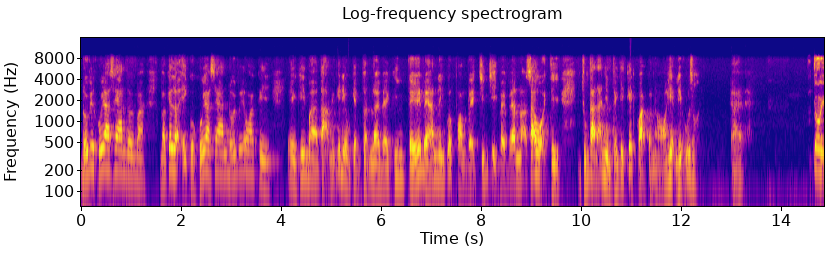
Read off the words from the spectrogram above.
đối với khối ASEAN rồi mà và cái lợi ích của khối ASEAN đối với Hoa Kỳ ừ, khi mà tạo những cái điều kiện thuận lợi về kinh tế, về an ninh quốc phòng, về chính trị, về văn hóa xã hội thì chúng ta đã nhìn thấy cái kết quả của nó hiện hữu rồi. Đấy. Tôi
